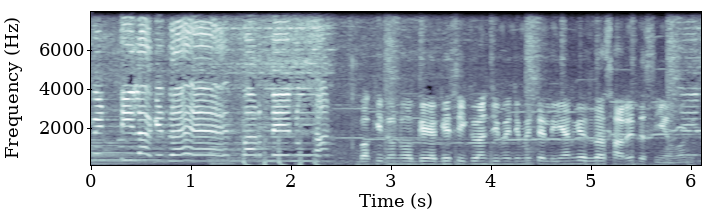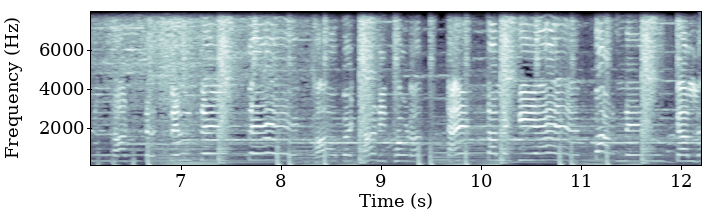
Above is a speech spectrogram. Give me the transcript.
ਮਿੰਟੀ ਲੱਗਦਾ ਹੈ ਮਰਨੇ ਨੂੰ। ਬਾਕੀ ਤੁਹਾਨੂੰ ਅੱਗੇ ਅੱਗੇ ਸੀਕੁਐਂਸ ਜਿਵੇਂ ਜਿਵੇਂ ਚੱਲੀ ਜਾਣਗੇ ਉਹਦਾ ਸਾਰੇ ਦੱਸੀ ਜਾਵਾਂਗੇ। ਸੱਟ ਦਿਲ ਦੇ ਉੱਤੇ। ਖਾ ਬੈਠਾ ਨਹੀਂ ਥੋੜਾ ਟਾਈਮ ਤਾਂ ਲੱਗਿਆ ਭਰਨੇ ਨੂੰ ਗੱਲ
